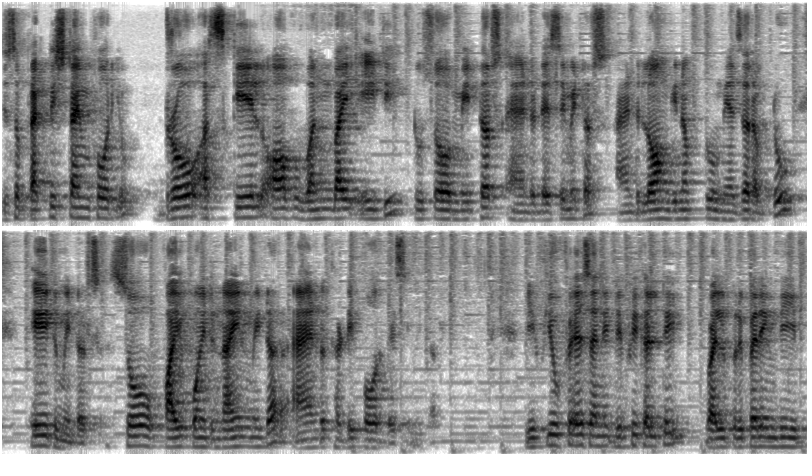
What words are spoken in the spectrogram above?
this is a practice time for you. Draw a scale of 1 by 80 to show meters and decimeters and long enough to measure up to 8 meters. So 5.9 meter and 34 decimeter. If you face any difficulty while preparing the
